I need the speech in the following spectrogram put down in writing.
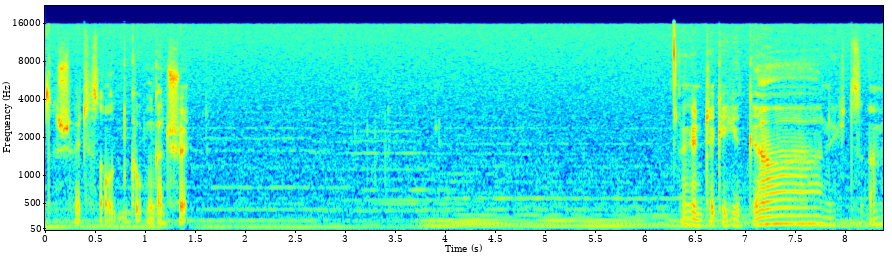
Das Schwert ist nach unten gucken, ganz schön. Ich entdecke hier gar nichts an.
